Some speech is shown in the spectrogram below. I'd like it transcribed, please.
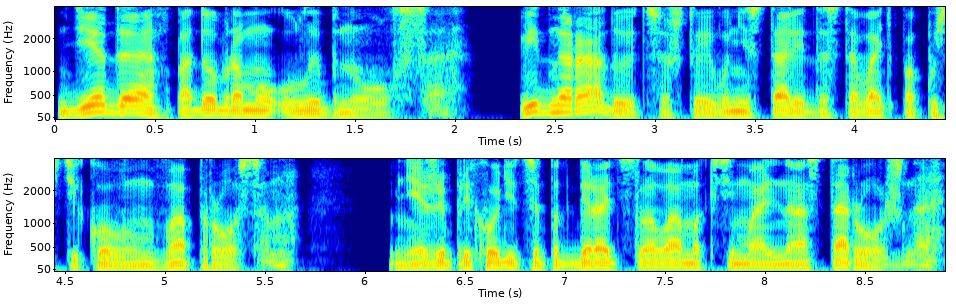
Деда по-доброму улыбнулся. Видно, радуется, что его не стали доставать по пустяковым вопросам. Мне же приходится подбирать слова максимально осторожно.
